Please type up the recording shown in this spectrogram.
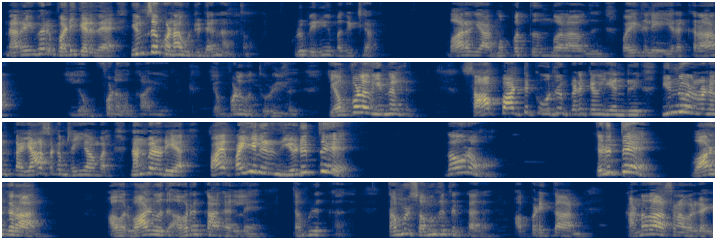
நிறைய பேர் படிக்கிறத இம்சை பண்ணா விட்டுட்டேன்னு அர்த்தம். ஒரு பெரிய மகிழ்ச்சியான பாரதியார் முப்பத்தி ஒன்பதாவது வயதிலே இறக்கிறார். எவ்வளவு காரியங்கள் எவ்வளவு தொழில்கள் எவ்வளவு இன்னல்கள். சாப்பாட்டுக்கு ஒன்றும் கிடைக்கவில்லை என்று இன்னொருவரிடம் யாசகம் செய்யாமல் நண்பனுடைய ப- பையிலிருந்து எடுத்து கௌரவம் எடுத்து வாழ்கிறார். அவர் வாழ்வது அவருக்காக அல்ல தமிழுக்காக. தமிழ் சமூகத்திற்காக. அப்படித்தான் கண்ணதாசன் அவர்கள்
